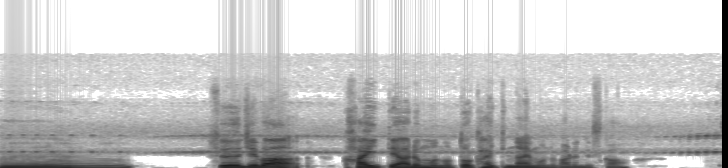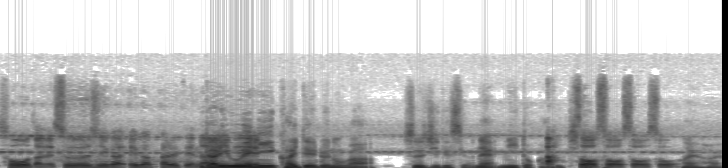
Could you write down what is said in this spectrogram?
うーん。数字は書いてあるものと書いてないものがあるんですか？そうだね、数字が描かれてないで。左上に書いているのが数字ですよね。2とか1とあか。、そうそうそうそう。はいはいはい。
